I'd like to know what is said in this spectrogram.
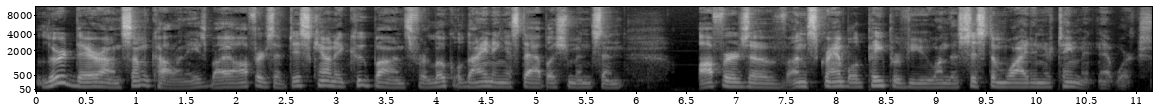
lured there on some colonies by offers of discounted coupons for local dining establishments and offers of unscrambled pay per view on the system wide entertainment networks.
